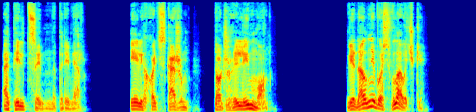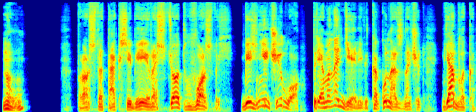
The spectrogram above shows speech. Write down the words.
Апельцин, например. Или хоть, скажем, тот же лимон. Видал, небось, в лавочке? Ну, Просто так себе и растет в воздухе, без ничего, прямо на дереве, как у нас, значит, яблоко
